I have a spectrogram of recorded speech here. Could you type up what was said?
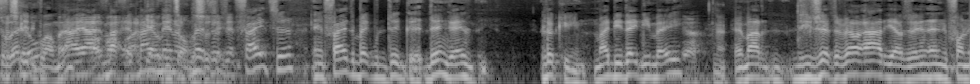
het die kwam, hè? Nou ja, Of- of maar- heb jij mijn of gezien? in feite, in feite ben ik denk- denken, Lucky. Maar die deed niet mee. Ja. En Maar die zette wel Arias in. En van,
